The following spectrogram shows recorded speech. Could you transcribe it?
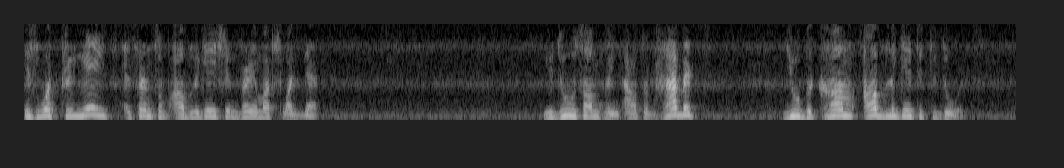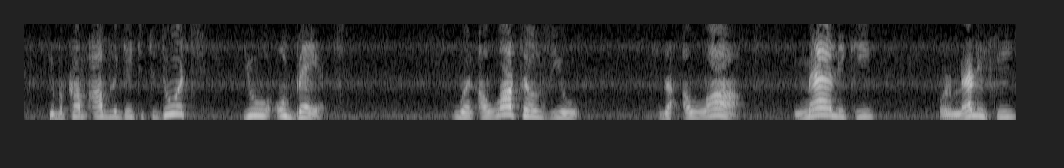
is what creates a sense of obligation very much like debt. You do something out of habit, you become obligated to do it. You become obligated to do it, you obey it. When Allah tells you that Allah, Maliki or Maliki,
